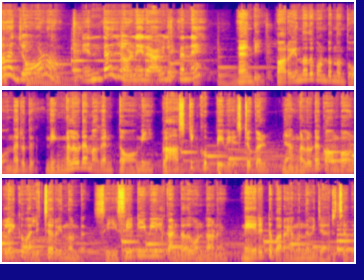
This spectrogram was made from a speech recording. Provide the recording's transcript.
ആ ജോണോ? എന്താ ജോണേ രാവിലെ തന്നെ? ആന്റി പറയുന്നത് കൊണ്ടൊന്നും തോന്നരുത്. നിങ്ങളുടെ മകൻ ടോമി പ്ലാസ്റ്റിക് കുപ്പി വേസ്റ്റുകൾ ഞങ്ങളുടെ കോമ്പൗണ്ടിലേക്ക് വലിച്ചെറിയുന്നുണ്ട്. സി സി ടി വിയിൽ കണ്ടതുകൊണ്ടാണ് നേരിട്ട് പറയാമെന്ന് വിചാരിച്ചത്.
